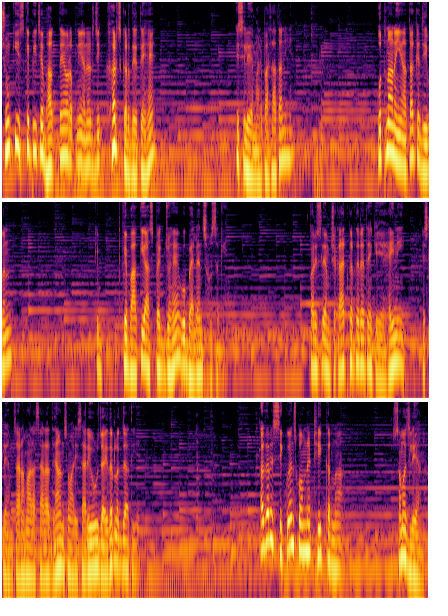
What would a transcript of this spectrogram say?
चूँकि इसके पीछे भागते हैं और अपनी एनर्जी खर्च कर देते हैं इसलिए हमारे पास आता नहीं है। उतना नहीं आता कि जीवन के, के बाकी एस्पेक्ट जो हैं वो बैलेंस हो सके। और इसलिए हम शिकायत करते रहते हैं कि ये है ही नहीं। इसलिए हम सारा, हमारा सारा ध्यान, हमारी सारी ऊर्जा इधर लग जाती है। अगर इस सीक्वेंस को हमने ठीक करना, समझ लिया ना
